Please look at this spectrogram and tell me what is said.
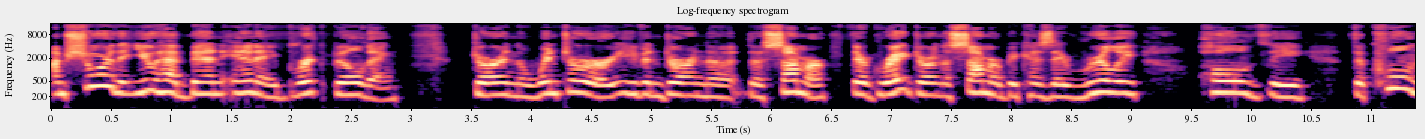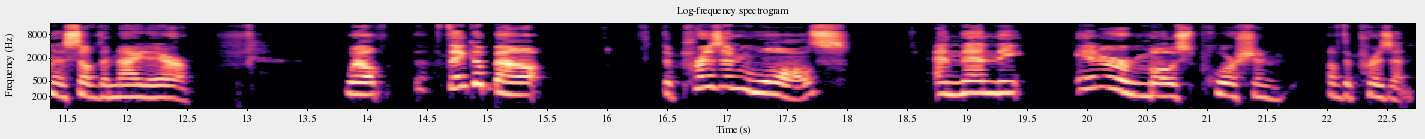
I'm sure that you have been in a brick building during the winter or even during the, the summer. They're great during the summer because they really hold the, the coolness of the night air. Well, think about the prison walls and then the innermost portion of the prison.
